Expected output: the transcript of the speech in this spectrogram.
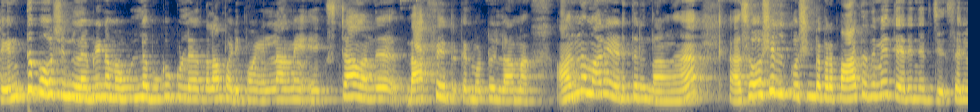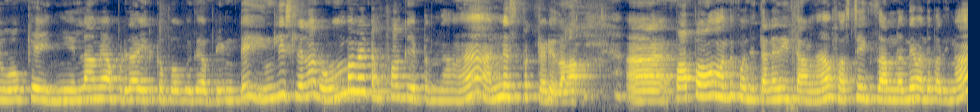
டென்த்து போர்ஷனில் எப்படி நம்ம உள்ள புக்குக்குள்ளே இருந்தெல்லாம் படிப்போம் எல்லாமே எக்ஸ்ட்ரா வந்து பேக் சைடு இருக்கிறது மட்டும் இல்லாமல் அந்த மாதிரி எடுத்திருந்தாங்க. சோஷியல் கொஷின் பேப்பரை பார்த்ததுமே தெரிஞ்சிருச்சு. சரி ஓகே நீ எல்லாமே அப்படி தான் இருக்க போகுது அப்படின்ட்டு இங்கிலீஷ்லலாம் ரொம்பவே டஃப்பாக கேட்டிருந்தாங்க. அன்எக்ஸ்பெக்டட் இதெல்லாம். பாப்பாவும் வந்து கொஞ்சம் திணறிட்டாங்க. ஃபஸ்ட் எக்ஸாம்லேருந்தே வந்து பார்த்திங்கன்னா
